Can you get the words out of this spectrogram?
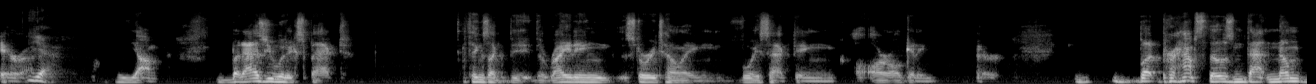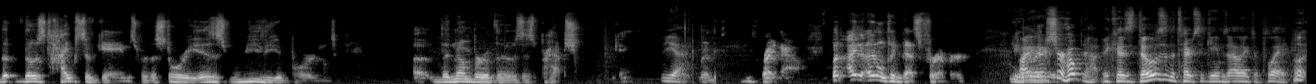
era Yeah, young. But as you would expect, things like the the writing, the storytelling, voice acting are all getting better. But perhaps those that num those types of games where the story is really important, uh, the number of those is perhaps shrinking yeah. right now. But I, I don't think that's forever. You I, know, I sure hope not, because those are the types of games I like to play. Well-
